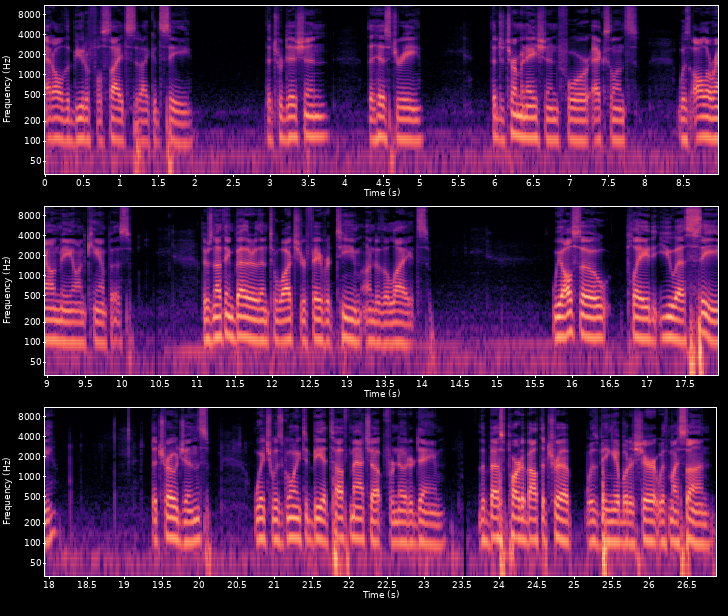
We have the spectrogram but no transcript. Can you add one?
at all the beautiful sights that I could see the tradition, the history, the determination for excellence was all around me on campus. There's nothing better than to watch your favorite team under the lights. We also played USC, the Trojans, which was going to be a tough matchup for Notre Dame. The best part about the trip was being able to share it with my son.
